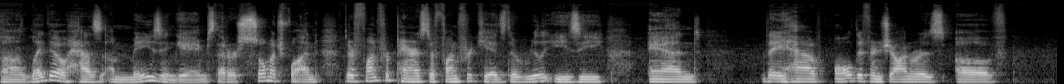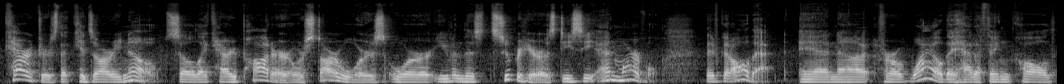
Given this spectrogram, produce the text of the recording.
Uh, Lego has amazing games that are so much fun. They're fun for parents, they're fun for kids, they're really easy, and they have all different genres of characters that kids already know. So, like Harry Potter or Star Wars or even the superheroes, DC and Marvel. They've got all that. And uh, for a while, they had a thing called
